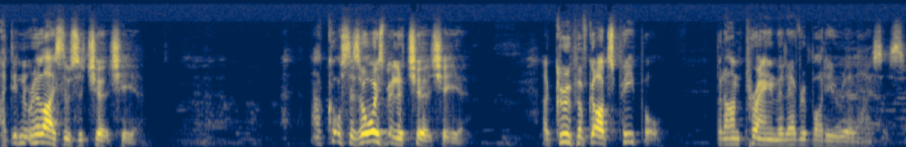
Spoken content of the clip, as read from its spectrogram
I didn't realize there was a church here. Of course, there's always been a church here, a group of God's people, but I'm praying that everybody realizes.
